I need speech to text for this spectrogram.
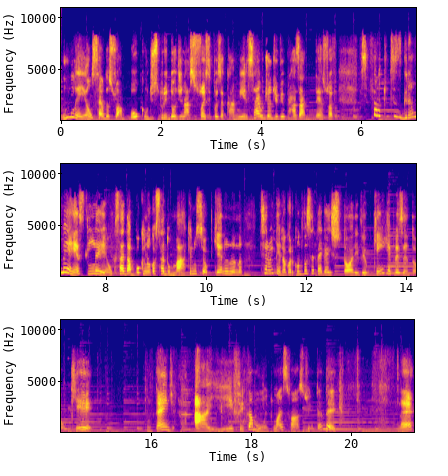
Um leão saiu da sua boca, um destruidor de nações se pôs a caminho, ele saiu de onde vinha para arrasar a terra. Sua... Você fala que desgrama é esse? Leão que sai da boca, o negócio sai do mar, que não sei o quê. Não, não, não. Você não entende. Agora, quando você pega a história e vê quem representa o quê, entende? Aí fica muito mais fácil de entender, né?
